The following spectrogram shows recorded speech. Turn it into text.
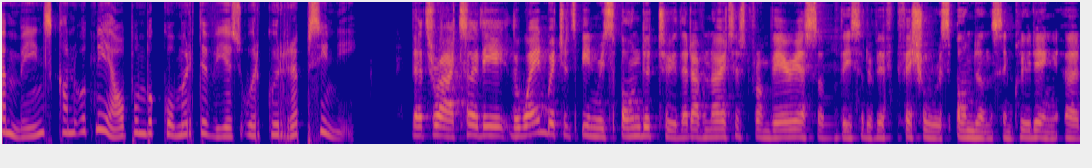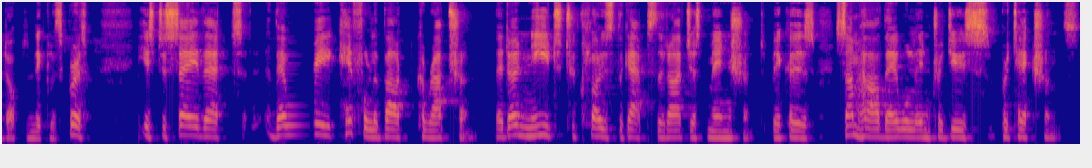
'n mens kan ook nie help om bekommerd te wees oor korrupsie nie. That's right. So the, the way in which it's been responded to that I've noticed from various of the sort of official respondents, including uh, Dr. Nicholas Crisp, is to say that they're very careful about corruption. They don't need to close the gaps that I've just mentioned because somehow they will introduce protections.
